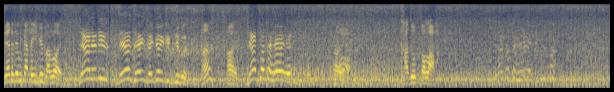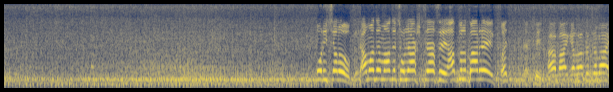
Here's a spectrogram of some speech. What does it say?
যেটা দিন কাটা ইডিট ভালো হয়। যার এডিট যে যে যেটা এডিট দিবে। হ্যাঁ? হয়। যার যাতে হে এডিট খাজুর তলা যার যাতে হে এডিট দিবে পরিচালক আমাদের মাঝে চলে আসতে আছে আব্দুল বারেক। হ্যাঁ ভাই কেমন আছেন সবাই?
